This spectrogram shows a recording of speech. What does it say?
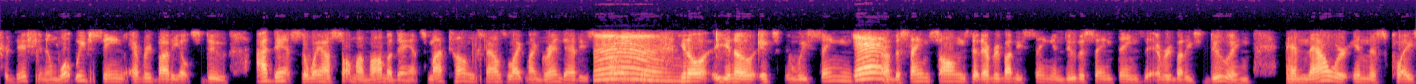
tradition and what we've seen everybody else do. I dance the way I saw my mama dance. My tongue sounds like my granddaddy's mm. tongue. And, you know, you know, it's we sing yes. uh, the same songs that everybody's singing and do the same things that everybody's doing. And now we're in this place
